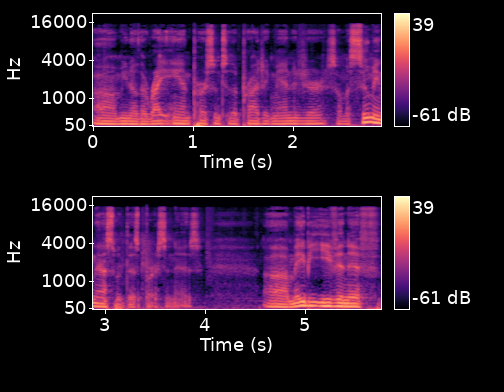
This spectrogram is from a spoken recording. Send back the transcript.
Um, you know, the right hand person to the project manager. So I'm assuming that's what this person is. Uh, maybe even if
